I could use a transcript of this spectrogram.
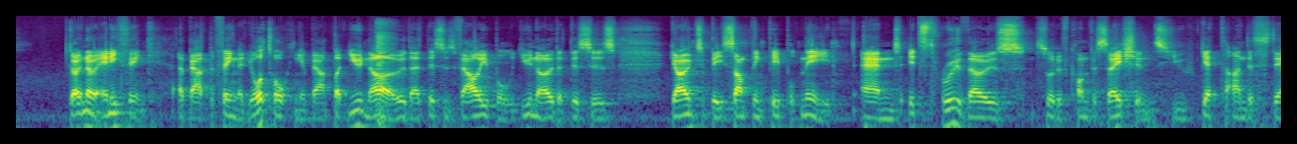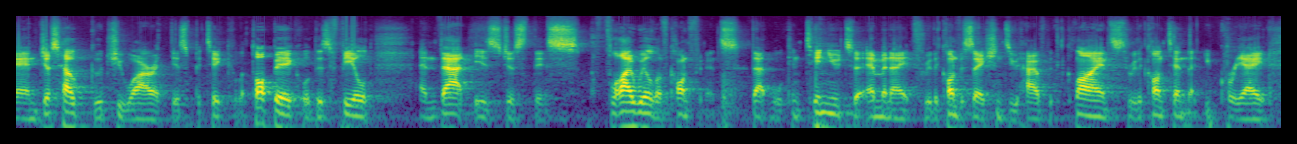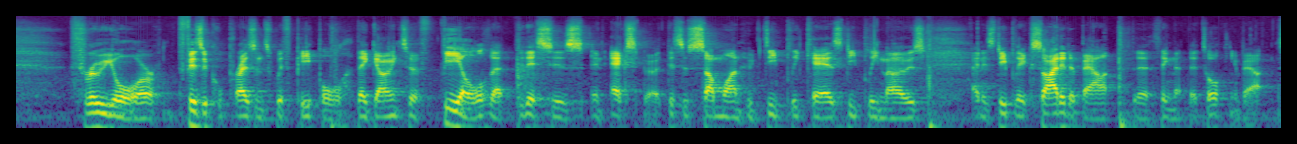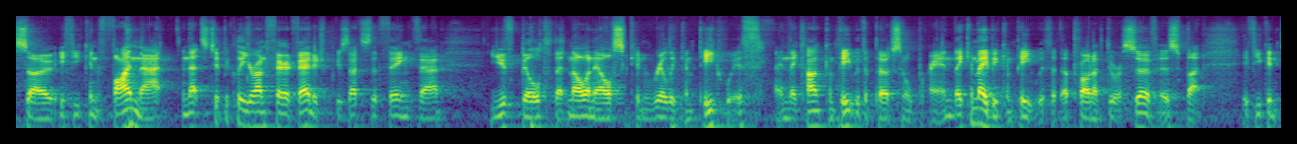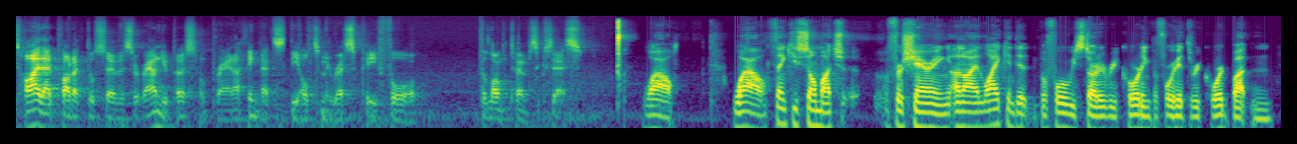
don't know anything about the thing that you're talking about, but you know that this is valuable. You know that this is going to be something people need. And it's through those sort of conversations you get to understand just how good you are at this particular topic or this field and that is just this flywheel of confidence that will continue to emanate through the conversations you have with clients, through the content that you create, through your physical presence with people. They're going to feel that this is an expert. This is someone who deeply cares, deeply knows, and is deeply excited about the thing that they're talking about. So if you can find that, and that's typically your unfair advantage because that's the thing that you've built that no one else can really compete with, and they can't compete with a personal brand. They can maybe compete with a product or a service, but if you can tie that product or service around your personal brand, I think that's the ultimate recipe for the long term success. Wow. Wow. Thank you so much for sharing. And I likened it before we started recording, before we hit the record button.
